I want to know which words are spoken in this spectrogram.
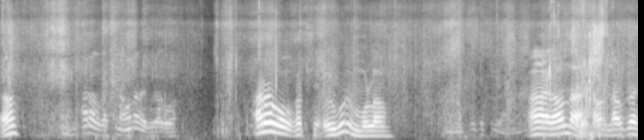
어? 알아고 같이 나오나 왜 그러고 알아고 같이 얼굴은 몰라. 아 나온다. 나올, 나올 거.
